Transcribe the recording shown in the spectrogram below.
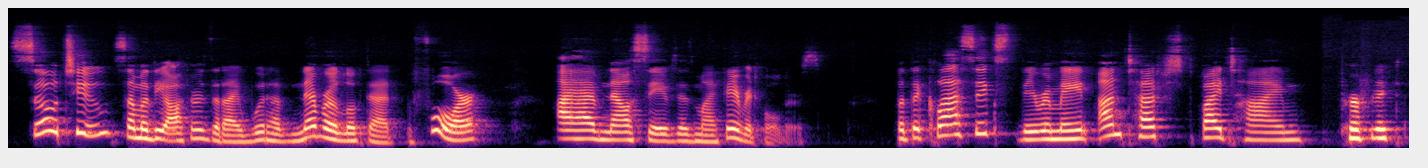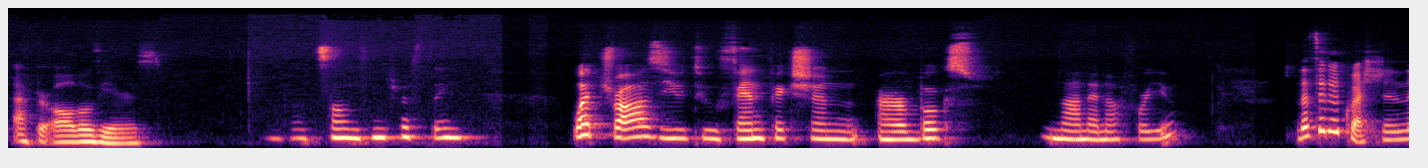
so too some of the authors that I would have never looked at before, I have now saved as my favorite folders. But the classics, they remain untouched by time, perfect after all those years. That sounds interesting. What draws you to fan fiction? Are books not enough for you? That's a good question.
